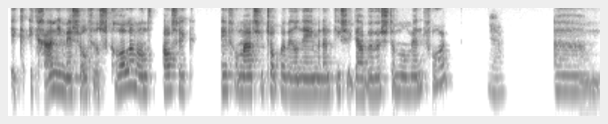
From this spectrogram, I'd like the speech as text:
Ik, ik ga niet meer zoveel scrollen, want als ik informatie tot me wil nemen, dan kies ik daar bewust een moment voor. Ja. Ehm,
